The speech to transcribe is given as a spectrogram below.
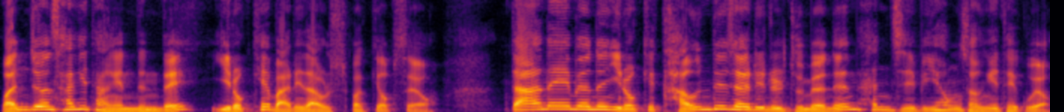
완전 사기 당했는데 이렇게 말이 나올 수밖에 없어요. 따내면은 이렇게 가운데 자리를 두면은 한 집이 형성이 되고요.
